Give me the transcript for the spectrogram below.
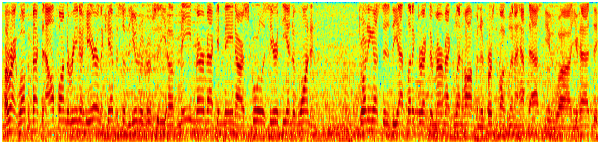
All right, welcome back to Alfond Arena here on the campus of the University of Maine, Merrimack and Maine. Our scoreless here at the end of one, and joining us is the athletic director of Merrimack, Glenn Hoffman. And first of all, Glenn, I have to ask you: uh, you had the,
